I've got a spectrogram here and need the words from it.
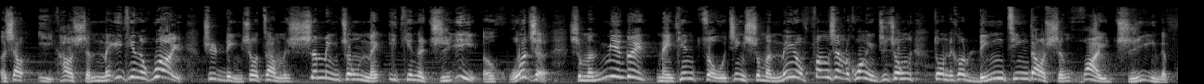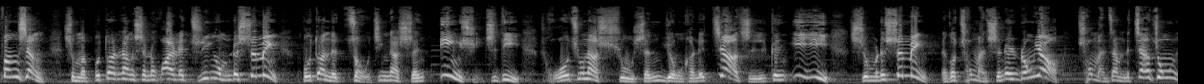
而是要依靠神每一天的话语，去领受在我们生命中每一天的旨意而活着。使我们面对每天走进使我们没有方向的荒野之中，都能够聆听到神话语指引的方向。使我们不断让神的话语来指引我们的生命，不断的走进那神应许之地，活出那属神永恒的价值跟意义。使我们的生命能够充满神的荣耀，充满在我们的家中、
